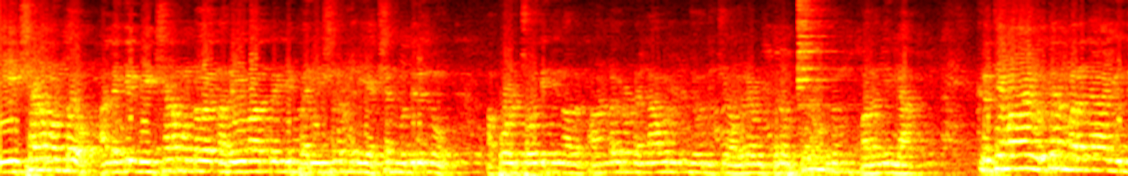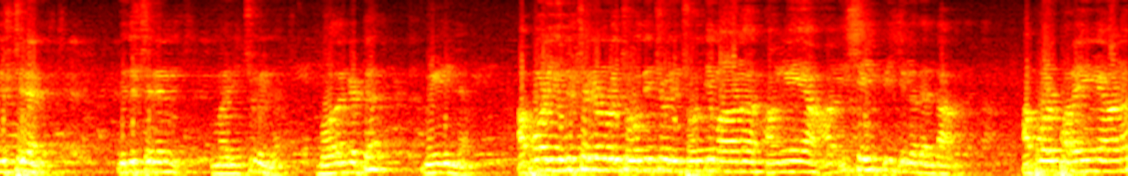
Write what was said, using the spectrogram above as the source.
വീക്ഷണമുണ്ടോ? അല്ലെങ്കിൽ വീക്ഷണമുണ്ടോ എന്ന് അറിയുവാൻ വേണ്ടി പരീക്ഷണത്തിന് യക്ഷൻ മുതിരുന്നു. അപ്പോൾ ചോദിക്കുന്നത് പാണ്ഡവരോട് എല്ലാവരോടും ചോദിച്ചു അവരെ ഉത്തരം ഉത്തരവൊന്നും പറഞ്ഞില്ല. കൃത്യമായ ഉത്തരം പറഞ്ഞ യുധിഷ്ഠിരൻ യുധിഷ്ഠിരൻ മരിച്ചുമില്ല. ബോധം കെട്ട് വീണില്ല. അപ്പോൾ യുധിഷ്ഠിരനോട് ചോദിച്ച ഒരു ചോദ്യമാണ് അങ്ങയെ അതിശയിപ്പിക്കുന്നത് എന്താണ്? അപ്പോൾ പറയുകയാണ്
